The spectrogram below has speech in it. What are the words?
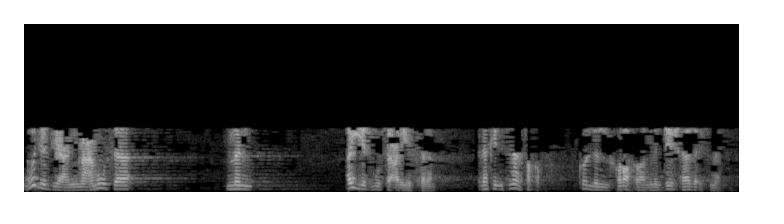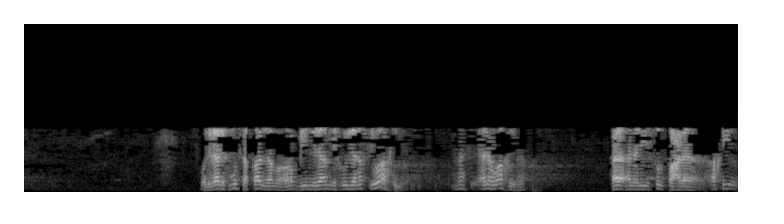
وجد يعني مع موسى من أيد موسى عليه السلام لكن اثنان فقط. كل الخلاصة من الجيش هذا إثنان. ولذلك موسى قال ربي إني لا أملك إلا نفسي وأخي. أنا وأخي ها, ها أنا لي سلطة على أخي.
